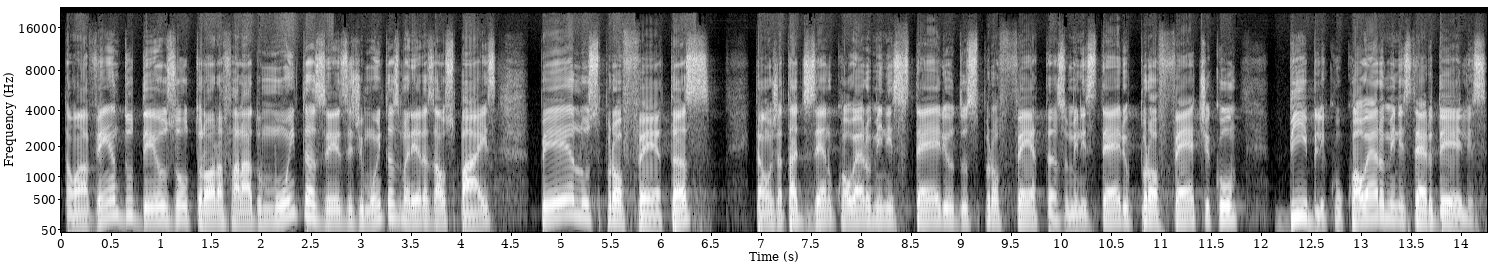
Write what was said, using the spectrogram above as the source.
Então, havendo Deus outrora falado muitas vezes, de muitas maneiras aos pais, pelos profetas. Então, já está dizendo qual era o ministério dos profetas, o ministério profético bíblico. Qual era o ministério deles?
